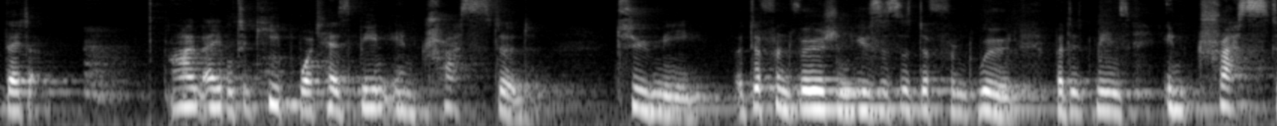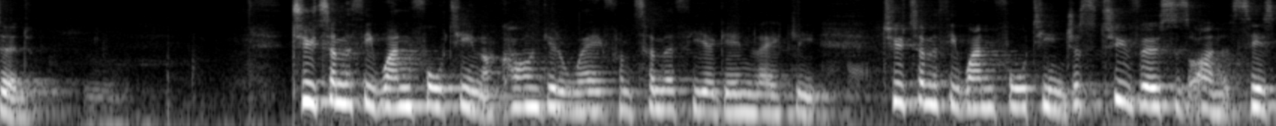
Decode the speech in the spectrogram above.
that I'm able to keep what has been entrusted to me. A different version uses a different word, but it means entrusted. 2 Timothy 1:14. I can't get away from Timothy again lately. 2 Timothy 1:14, just two verses on, it says,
